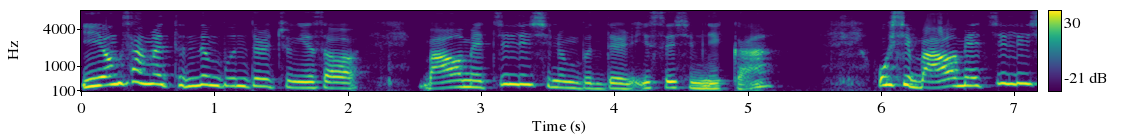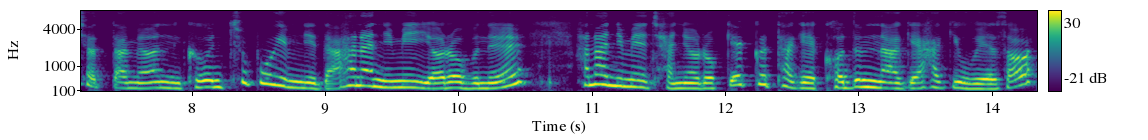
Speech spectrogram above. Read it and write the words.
이 영상을 듣는 분들 중에서 마음에 찔리시는 분들 있으십니까? 혹시 마음에 찔리셨다면 그건 축복입니다. 하나님이 여러분을 하나님의 자녀로 깨끗하게 거듭나게 하기 위해서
